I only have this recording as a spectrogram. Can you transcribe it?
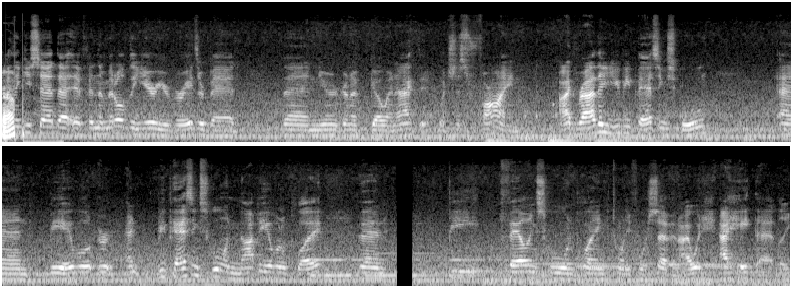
I think you said that if in the middle of the year your grades are bad, then you're gonna go inactive, which is fine. I'd rather you be passing school and be able or, and be passing school and not be able to play than be failing school and playing 24/7. I would I hate that. Like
